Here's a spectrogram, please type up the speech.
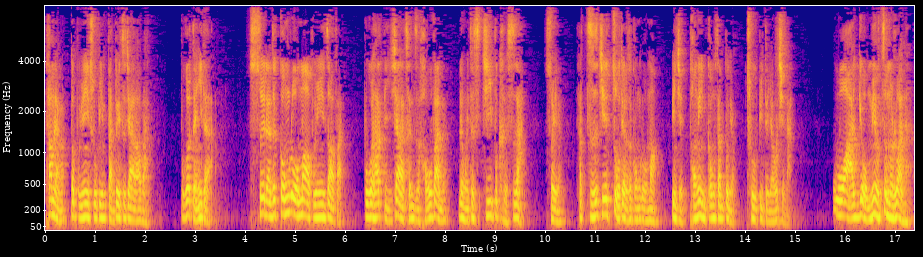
他们两个都不愿意出兵反对自家的老板，不过等一等啊，虽然这公络茂不愿意造反，不过他底下的臣子侯范呢，认为这是机不可失啊，所以呢，他直接做掉了这公络茂，并且同意公三不牛出兵的邀请啊。哇，有没有这么乱啊？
